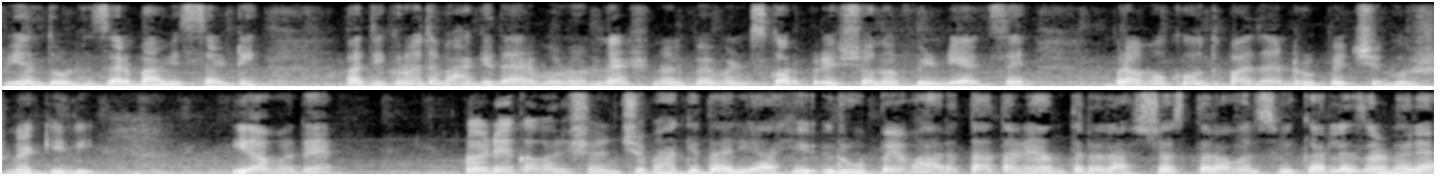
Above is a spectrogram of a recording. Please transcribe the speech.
पी एल दोन हजार बावीससाठी अधिकृत भागीदार म्हणून नॅशनल पेमेंट्स कॉर्पोरेशन ऑफ इंडियाचे प्रमुख उत्पादन रुपेची घोषणा केली. यामध्ये अनेक वर्षांची भागीदारी आहे. रुपे भारतात आणि आंतरराष्ट्रीय स्तरावर स्वीकारल्या जाणाऱ्या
